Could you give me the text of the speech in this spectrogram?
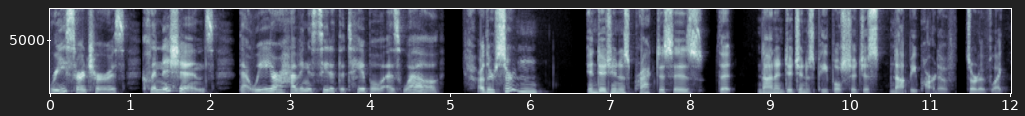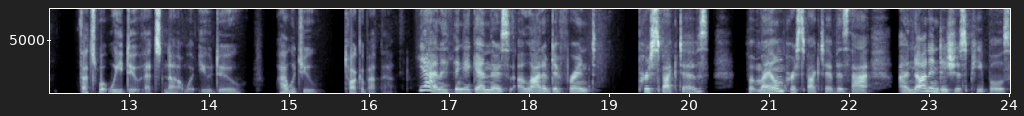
researchers, clinicians, that we are having a seat at the table as well. Are there certain indigenous practices that non indigenous people should just not be part of? Sort of like, that's what we do, that's not what you do. How would you talk about that? Yeah, and I think again, there's a lot of different perspectives, but my own perspective is that uh, non indigenous peoples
